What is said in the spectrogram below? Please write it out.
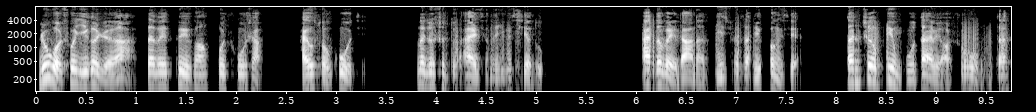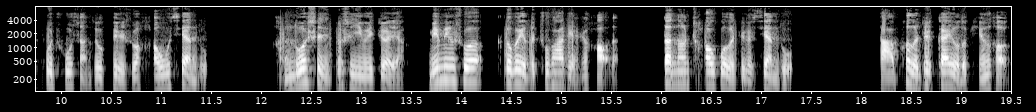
如果说一个人啊，在为对方付出上还有所顾忌，那就是对爱情的一个亵渎。爱的伟大呢，的确在于奉献，但这并不代表说我们在付出上就可以说毫无限度。很多事情就是因为这样，明明说各位的出发点是好的，但当超过了这个限度，打破了这该有的平衡，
